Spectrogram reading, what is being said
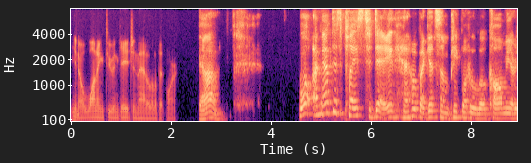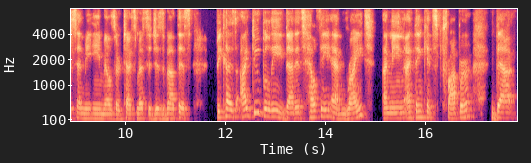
you know wanting to engage in that a little bit more yeah well, I'm at this place today, I hope I get some people who will call me or send me emails or text messages about this because I do believe that it's healthy and right. I mean, I think it's proper that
